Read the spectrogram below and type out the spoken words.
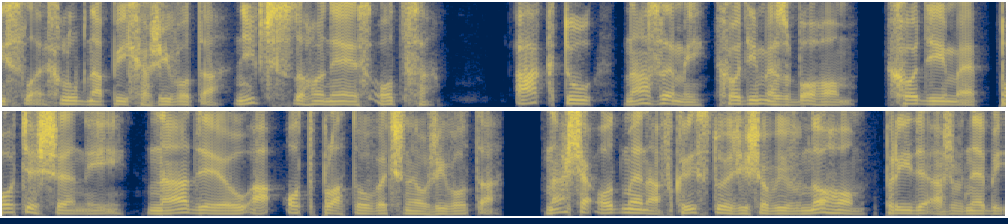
mysle, chlubná pícha života. Nič z toho nie je z Otca. Ak tu na zemi chodíme s Bohom, chodíme potešení nádejou a odplatou väčšného života. Naša odmena v Kristu Ježišovi v mnohom príde až v nebi.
